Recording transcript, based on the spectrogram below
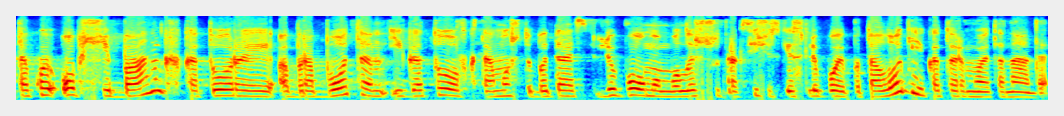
такой общий банк, который обработан и готов к тому, чтобы дать любому малышу практически с любой патологией, которому это надо,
